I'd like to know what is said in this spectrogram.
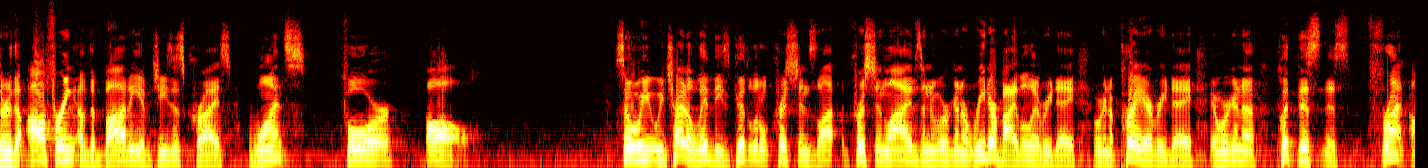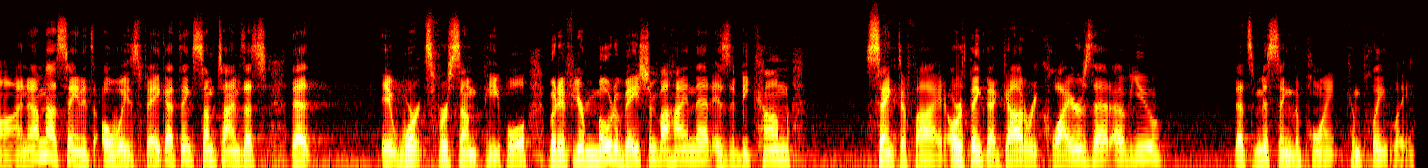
through the offering of the body of Jesus Christ once for all. So we, we try to live these good little Christians, Christian lives, and we're going to read our Bible every day, we're going to pray every day, and we're going to put this, this front on. And I'm not saying it's always fake. I think sometimes that's, that it works for some people. But if your motivation behind that is to become sanctified or think that God requires that of you, that's missing the point completely.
